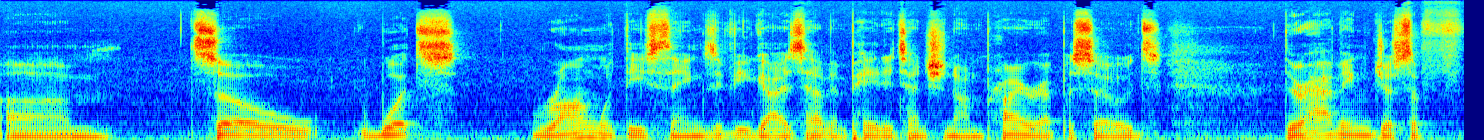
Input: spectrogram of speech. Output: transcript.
Um, so what's wrong with these things? If you guys haven't paid attention on prior episodes, they're having just a f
